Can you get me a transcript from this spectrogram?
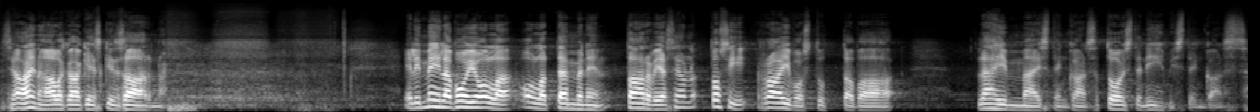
Se aina alkaa kesken saarna. Eli meillä voi olla, olla tämmöinen tarve, ja se on tosi raivostuttavaa lähimmäisten kanssa, toisten ihmisten kanssa.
